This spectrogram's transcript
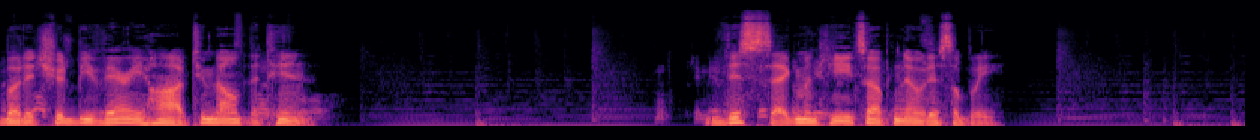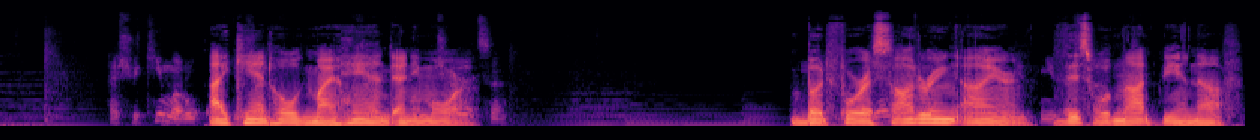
but it should be very hot to melt the tin. This segment heats up noticeably. I can't hold my hand anymore. But for a soldering iron, this will not be enough.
